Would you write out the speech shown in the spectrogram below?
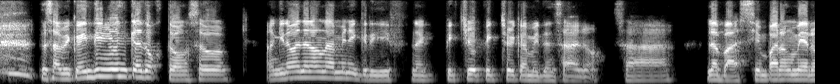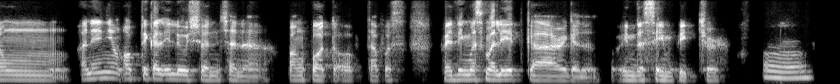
so sabi ko hindi yun kaduktong so ang ginawa na lang namin ni Griff nag picture picture kami dun sa ano sa labas yung parang merong ano yun yung optical illusion siya na pang photo op tapos pwedeng mas maliit ka or ganun in the same picture Mm.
